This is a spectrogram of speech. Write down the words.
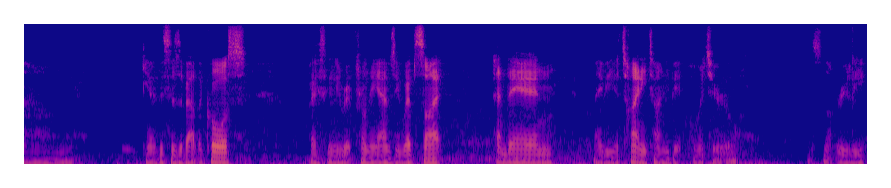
um, you know, this is about the course, basically ripped from the AMSI website, and then maybe a tiny, tiny bit more material. It's not really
